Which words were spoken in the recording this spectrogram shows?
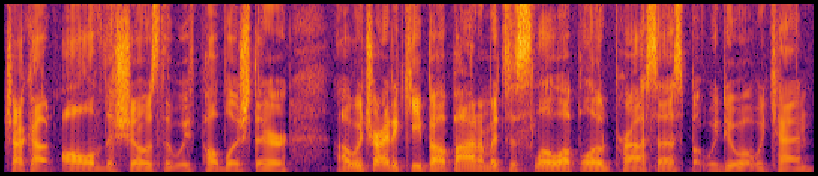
Check out all of the shows that we've published there. Uh, we try to keep up on them. It's a slow upload process, but we do what we can.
